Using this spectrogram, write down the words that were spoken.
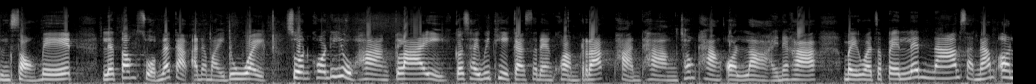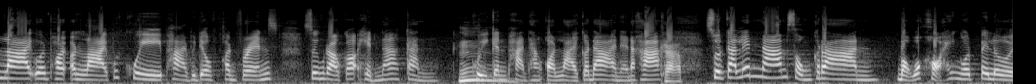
1-2 เมตร และต้องสวมหน้ากากอนามัยด้วย ส่วนคนที่อยู่ห่างไกลก็ใช้วิธีการแสดงความรักผ่านทางช่องทางออนไลน์นะคะ ไม่ว่าจะเป็นเล่นน้ำสาดน้ำออนไลน์อวยพรออนไลน์พูดคุยผ่านวิดีโอคอนเฟอเรนซ์ซึ่งเราก็เห็นหน้ากันอืมคุยกันผ่านทางออนไลน์ก็ได้เนี่ยนะคะครับส่วนการเล่นน้ำสงกรานต์บอกว่าขอให้งดไปเลย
